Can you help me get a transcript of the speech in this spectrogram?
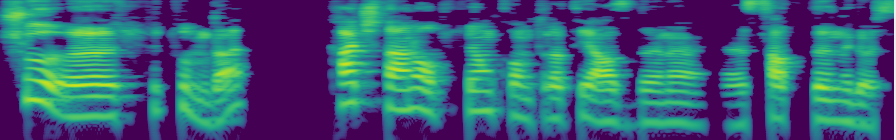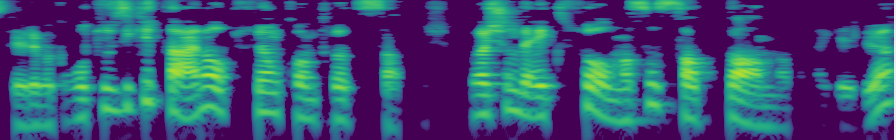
Şu e, sütunda kaç tane opsiyon kontratı yazdığını, e, sattığını gösteriyor. Bakın 32 tane opsiyon kontratı satmış. Başında eksi olması sattığı anlamına geliyor.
